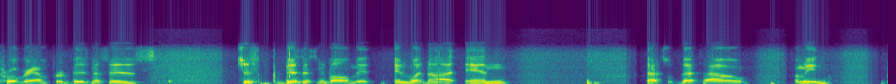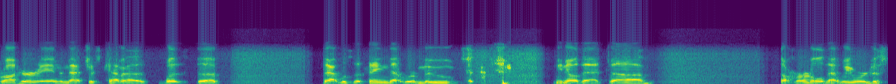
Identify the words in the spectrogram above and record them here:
program for businesses, just business involvement and whatnot, and that's that's how I mean brought her in, and that just kind of was the that was the thing that removed, you know, that uh, the hurdle that we were just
